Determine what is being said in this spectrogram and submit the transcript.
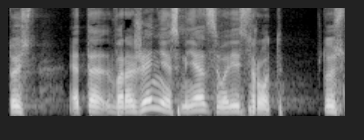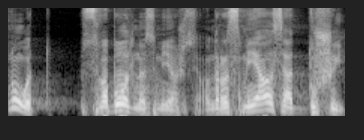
То есть это выражение смеяться во весь рот. То есть, ну вот свободно смеешься. Он рассмеялся от души.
